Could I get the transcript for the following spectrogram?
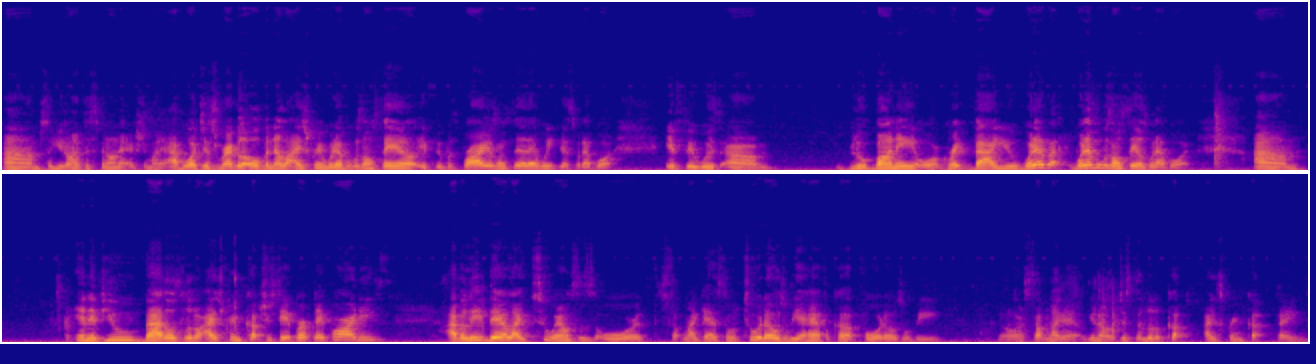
Um, so you don't have to spend all that extra money. I bought just regular old vanilla ice cream, whatever was on sale. If it was Breyers on sale that week, that's what I bought. If it was um, Blue Bunny or Great Value, whatever whatever was on sale is what I bought. Um, and if you buy those little ice cream cups you see at birthday parties, I believe they're like two ounces or something like that. So two of those will be a half a cup, four of those will be or something like that. You know, just a little cup ice cream cup things.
